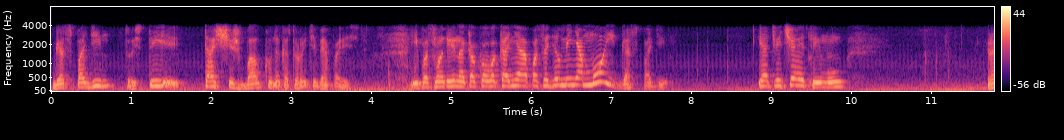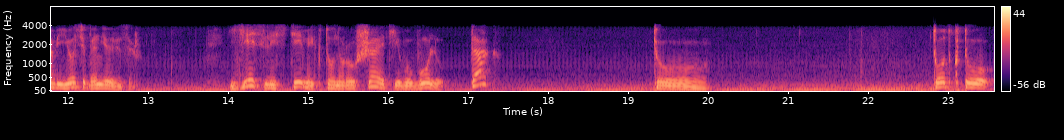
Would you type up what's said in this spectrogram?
господин, то есть ты тащишь балку, на которой тебя повесят. И посмотри, на какого коня посадил меня мой господин. И отвечает ему Раби Йосиф бен Йозер. Если с теми, кто нарушает его волю, так, то тот, кто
